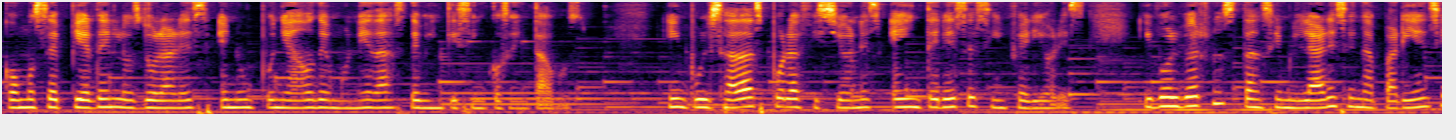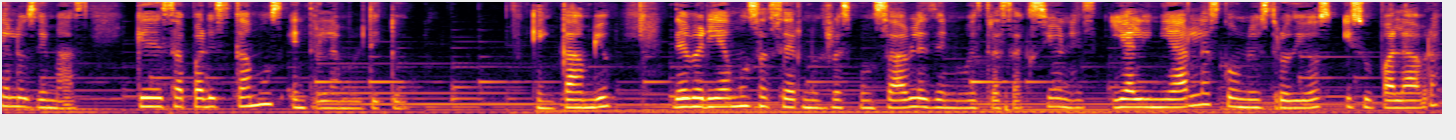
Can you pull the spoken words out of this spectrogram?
como se pierden los dólares en un puñado de monedas de 25 centavos, impulsadas por aficiones e intereses inferiores, y volvernos tan similares en apariencia a los demás que desaparezcamos entre la multitud. En cambio, deberíamos hacernos responsables de nuestras acciones y alinearlas con nuestro Dios y su palabra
